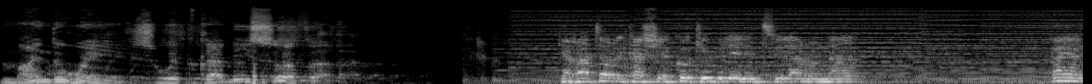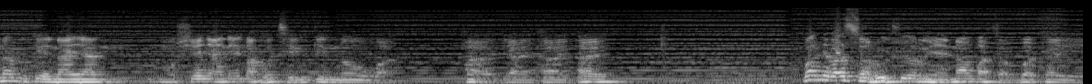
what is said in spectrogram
Mind the waves with Gabby Surfer. ke rata gore ka sheko ke bule lentswe la rona ka yona bokena ya mošenyane na go bua ka eng ga ba jwetsa lebohadi gore ke nanka ay, ay, ay, ay. Bane basahukuriye n'abatagwakaye.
